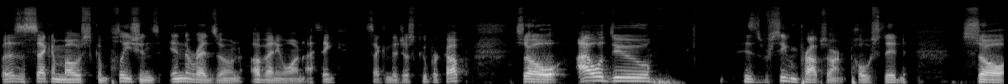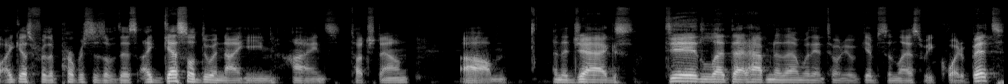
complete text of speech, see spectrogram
but that's the second most completions in the red zone of anyone. I think second to just Cooper Kupp. So I will do. His receiving props aren't posted. So I guess for the purposes of this, I guess I'll do a Nyheim Hines touchdown. Um, and the Jags did let that happen to them with Antonio Gibson last week quite a bit.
